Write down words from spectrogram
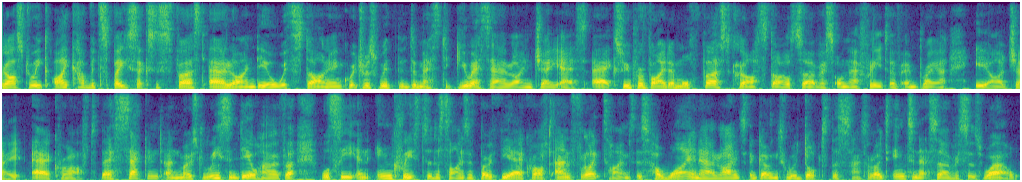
Last week I covered SpaceX's first airline deal with Starlink, which was with the domestic US airline JSX, who provide a more first-class style service on their fleet of Embraer ERJ aircraft. Their second and most recent deal, however, will see an increase to the size of both the aircraft and flight times as Hawaiian Airlines are going to adopt the satellite internet service as well.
